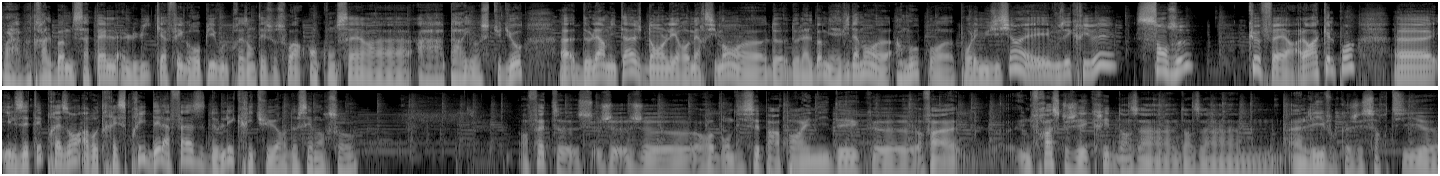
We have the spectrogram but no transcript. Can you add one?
Voilà, votre album s'appelle Lui Café Gropi. Vous le présentez ce soir en concert euh, à Paris au studio euh, de l'Ermitage. Dans les remerciements euh, de, de l'album, il y a évidemment euh, un mot pour, euh, pour les musiciens et vous écrivez Sans eux, que faire Alors à quel point euh, ils étaient présents à votre esprit dès la phase de l'écriture de ces morceaux? En fait, euh, je, rebondissais par rapport à une idée que. Enfin, une phrase que j'ai écrite dans un, livre que j'ai sorti euh,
